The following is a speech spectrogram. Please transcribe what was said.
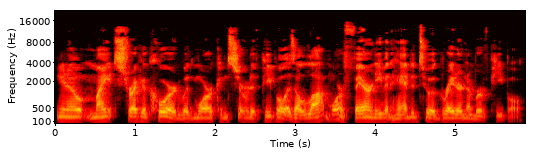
you know, might strike a chord with more conservative people, is a lot more fair and even handed to a greater number of people.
